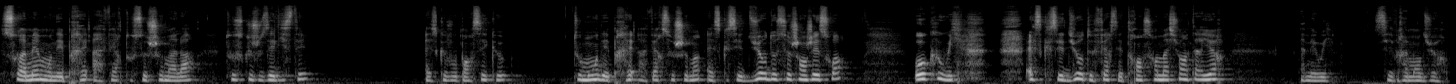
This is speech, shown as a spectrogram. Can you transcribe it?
soi-même on est prêt à faire tout ce chemin-là, tout ce que je vous ai listé? Est-ce que vous pensez que tout le monde est prêt à faire ce chemin? Est-ce que c'est dur de se changer soi? Oh que oui. Est-ce que c'est dur de faire cette transformation intérieure Ah mais oui, c'est vraiment dur.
